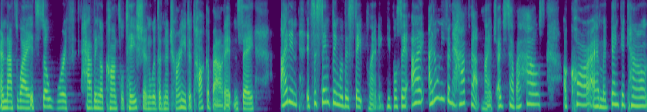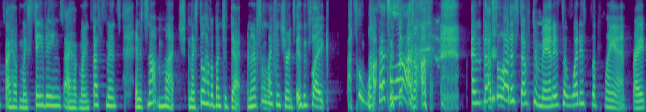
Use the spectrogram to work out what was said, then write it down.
And that's why it's so worth having a consultation with an attorney to talk about it and say, I didn't, it's the same thing with estate planning. People say, I, I don't even have that much. I just have a house, a car, I have my bank accounts, I have my savings, I have my investments, and it's not much. And I still have a bunch of debt and I have some life insurance. And it's like, that's a lot. That's a lot. and that's a lot of stuff to manage. So what is the plan, right?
